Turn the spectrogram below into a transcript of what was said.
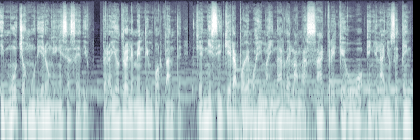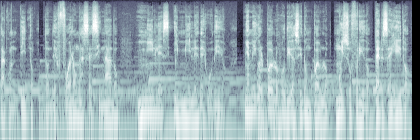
y muchos murieron en ese asedio. Pero hay otro elemento importante que ni siquiera podemos imaginar de la masacre que hubo en el año 70 con Tito, donde fueron asesinados miles y miles de judíos. Mi amigo, el pueblo judío ha sido un pueblo muy sufrido, perseguido,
